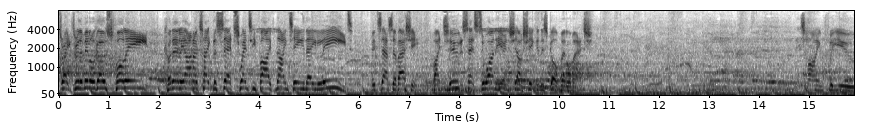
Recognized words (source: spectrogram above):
Straight through the middle goes Foley. Conegliano take the set, 25-19, they lead. It's Asabashi by two sets to one here in Shaoxing in this gold medal match. Time for you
